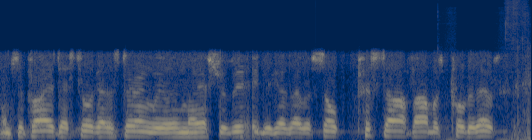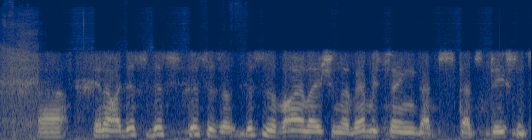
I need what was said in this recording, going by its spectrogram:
I'm surprised I still got a steering wheel in my SUV because I was so pissed off I almost pulled it out. Uh, you know, this this this is a this is a violation of everything that's that's decent.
